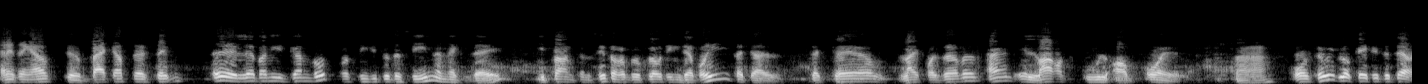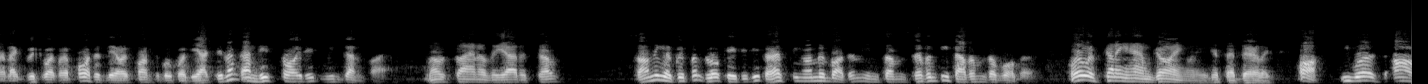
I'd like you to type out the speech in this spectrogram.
Anything else to back up their statement? A Lebanese gunboat proceeded to the scene the next day. It found considerable floating debris, such as the chairs, life preservers, and a large pool of oil. Uh-huh. Also, it located the derelict, which was reportedly responsible for the accident, and destroyed it with gunfire. No sign of the yacht itself? Sounding equipment located it resting on the bottom in some 70 fathoms of water. Where was Cunningham going when he hit that derelict? Oh, he was en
